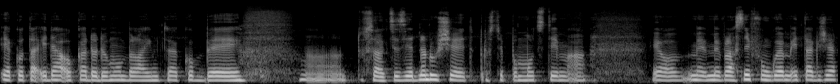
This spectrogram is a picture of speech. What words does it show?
jako ta idea oka do domu byla jim to jako by tu selekci zjednodušit, prostě pomoct jim a Jo, my, my vlastně fungujeme i tak, že,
